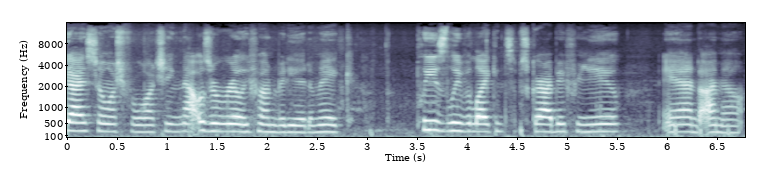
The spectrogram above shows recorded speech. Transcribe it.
Guys so much for watching. That was a really fun video to make. Please leave a like and subscribe if you're new. And I'm out.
